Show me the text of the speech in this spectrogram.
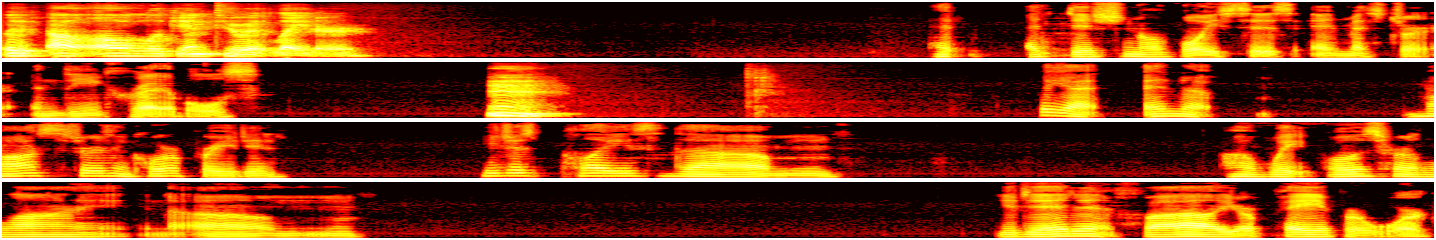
uh, I'll, I'll look into it later. Additional voices in Mr. and The Incredibles. Hmm. But yeah, in uh, Monsters Incorporated, he just plays the um. Oh wait, what was her line? Um. You didn't file your paperwork,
